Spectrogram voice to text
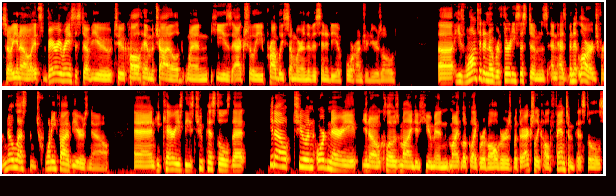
So, you know, it's very racist of you to call him a child when he's actually probably somewhere in the vicinity of 400 years old. Uh, he's wanted in over 30 systems and has been at large for no less than 25 years now and he carries these two pistols that you know to an ordinary you know close-minded human might look like revolvers but they're actually called phantom pistols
